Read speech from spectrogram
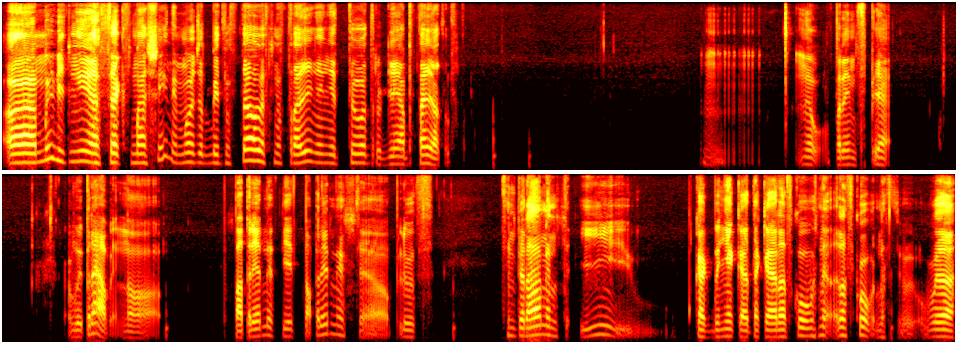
А, мы ведь не секс-машины, может быть усталость, настроение, не то, другие обстоятельства. Ну, в принципе, вы правы, но потребность есть потребность, э, плюс темперамент и как бы некая такая раскованность, раскованность в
